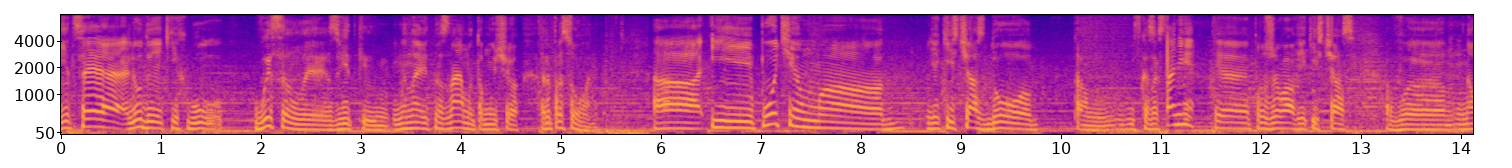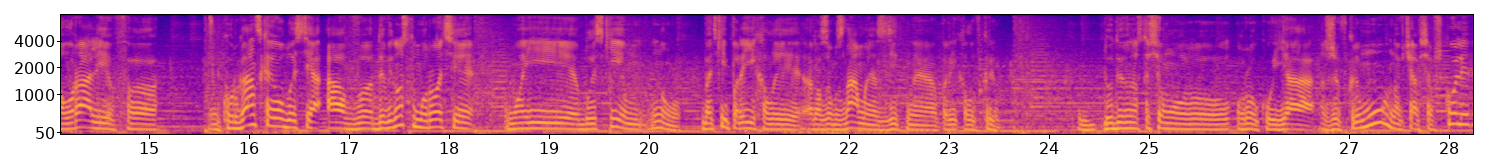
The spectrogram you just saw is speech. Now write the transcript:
І це люди, яких виселили звідки. Ми навіть не знаємо, тому що репресовані. І потім е, якийсь час до там в Казахстані е, проживав якийсь час в, на Уралі в е, Курганській області, а в 90-му році мої близькі, ну, батьки переїхали разом з нами, з дітьми переїхали в Крим. До 97-го року я жив в Криму, навчався в школі.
